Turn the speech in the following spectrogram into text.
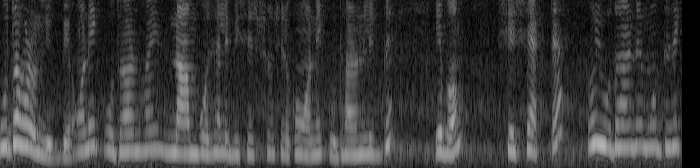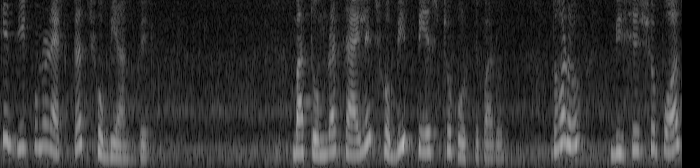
উদাহরণ লিখবে। অনেক উদাহরণ হয়, নাম বোঝালে বিশেষ্য সেরকম অনেক উদাহরণ লিখবে এবং শেষে একটা, ওই উদাহরণের মধ্যে থেকে যে কোনো একটা ছবি আঁকবে। বা তোমরা চাইলে ছবি পেস্টও করতে পারো। ধরো, বিশেষ্য পদ,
